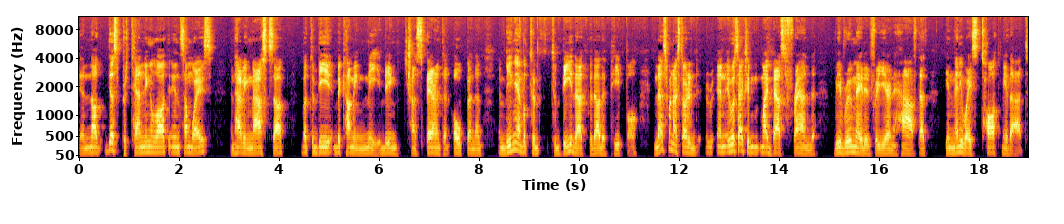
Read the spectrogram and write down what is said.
and not just pretending a lot in some ways and having masks up, but to be becoming me, being transparent and open and, and being able to, to be that with other people. And that's when I started, and it was actually my best friend. We roommated for a year and a half that in many ways taught me that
